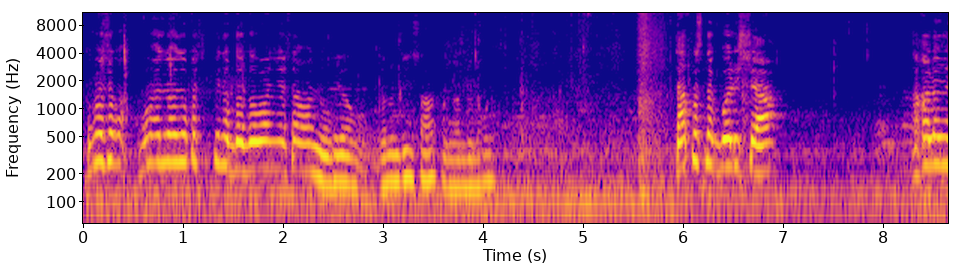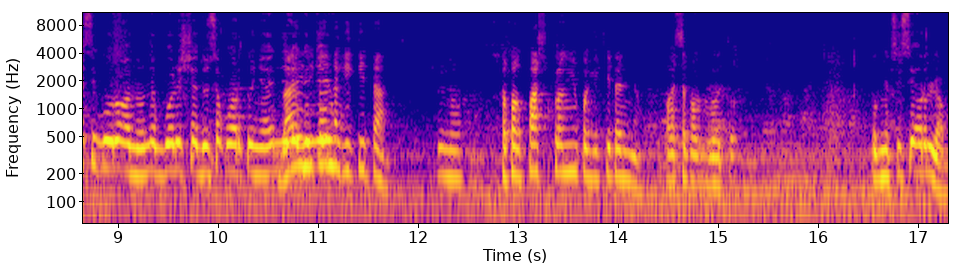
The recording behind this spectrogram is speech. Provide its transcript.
Pumasok ka, kung ano-ano kasi pinagagawa niya sa ano. Kaya nga, ganun din sa akin pag nandun ako. eh. Tapos nagwalis siya. Akala niya siguro ano, nagwalis siya doon sa kwarto niya. Dahil hindi niya kayo yung- nakikita. Sino? Kapag pasok lang yung pagkikita niyo. Pag sa pagluto. Pag nagsi-CR lang.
